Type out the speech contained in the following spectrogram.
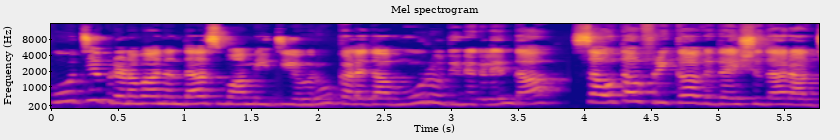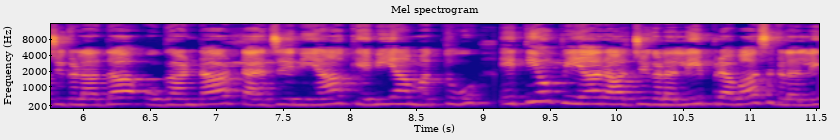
ಪೂಜ್ಯ ಪ್ರಣವಾನಂದ ಸ್ವಾಮೀಜಿಯವರು ಕಳೆದ ಮೂರು ದಿನಗಳಿಂದ ಸೌತ್ ಆಫ್ರಿಕಾ ವಿದೇಶದ ರಾಜ್ಯಗಳಾದ ಉಗಾಂಡ, ಟ್ಯಾಜೇನಿಯಾ, ಕೆನಿಯಾ ಮತ್ತು ಇಥಿಯೋಪಿಯಾ ರಾಜ್ಯಗಳಲ್ಲಿ ಪ್ರವಾಸಗಳಲ್ಲಿ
